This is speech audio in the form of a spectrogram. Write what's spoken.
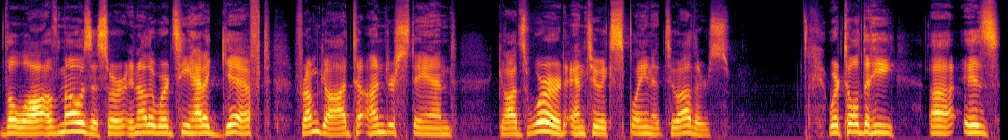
the law of Moses, or in other words, he had a gift from God to understand God's word and to explain it to others. We're told that he uh, is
